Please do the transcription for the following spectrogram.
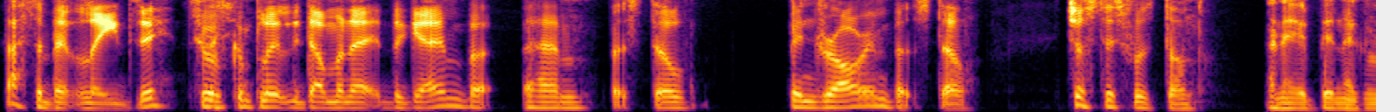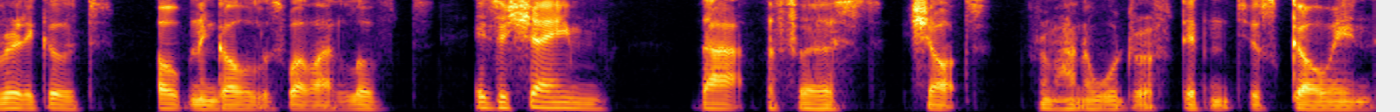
that's a bit Leedsy to have completely dominated the game, but um, but still been drawing, but still. Justice was done. and it had been a really good opening goal as well. I loved. It's a shame that the first shot from Hannah Woodruff didn't just go in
